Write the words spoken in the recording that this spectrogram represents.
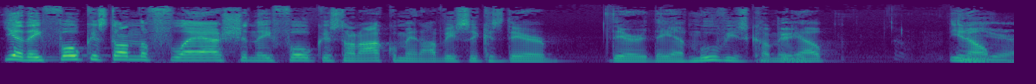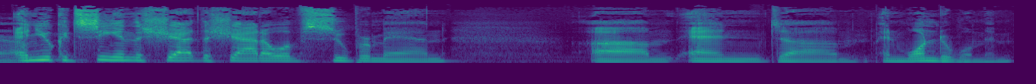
yeah, they focused on the Flash and they focused on Aquaman, obviously, because they're they're they have movies coming They- out. You know, Yeah. and you could see in the sha- the shadow of Superman, um, and um, and Wonder Woman.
